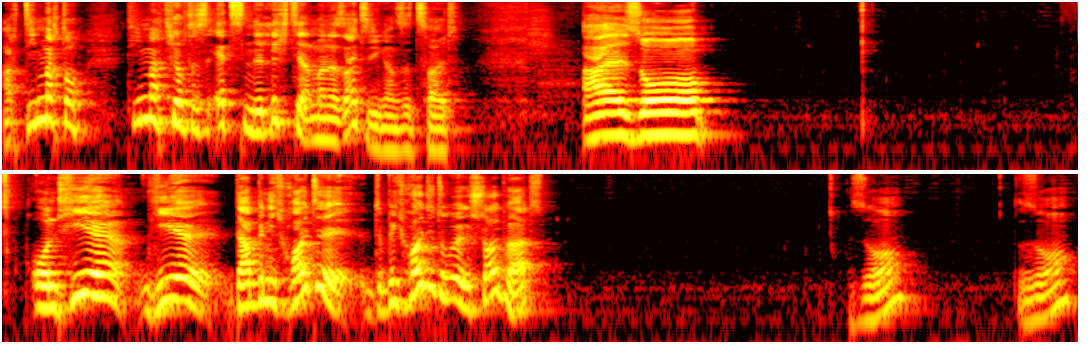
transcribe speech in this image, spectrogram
Ach, die macht doch. Die macht hier auch das ätzende Licht hier an meiner Seite die ganze Zeit. Also. Und hier, hier, da bin ich heute, da bin ich heute drüber gestolpert. So. So.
